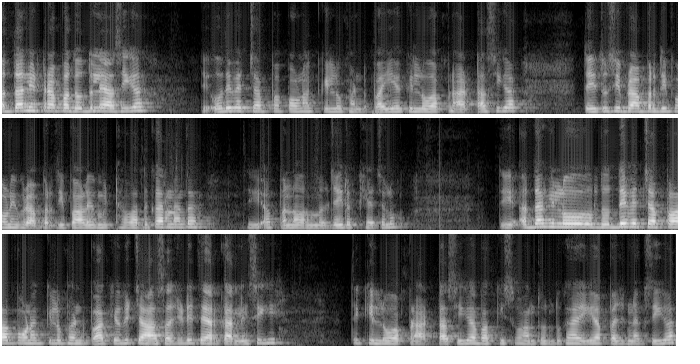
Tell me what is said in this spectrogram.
ਅੱਧਾ ਲੀਟਰ ਆਪਾਂ ਦੁੱਧ ਲਿਆ ਸੀਗਾ ਤੇ ਉਹਦੇ ਵਿੱਚ ਆਪਾਂ ਪੌਣਾ ਕਿਲੋ ਖੰਡ ਪਾਈ ਆ, ਕਿਲੋ ਆਪਣਾ ਆਟਾ ਸੀਗਾ। ਤੇ ਤੁਸੀਂ ਬਰਾਬਰ ਦੀ ਪਾਉਣੀ, ਬਰਾਬਰ ਦੀ ਪਾ ਲਿਓ, ਮਿੱਠਾ ਵੱਧ ਕਰਨਾ ਤਾਂ। ਤੇ ਆਪਾਂ ਨਾਰਮਲ ਜਿਹਾ ਹੀ ਰੱਖਿਆ, ਚਲੋ। ਤੇ ਅੱਧਾ ਕਿਲੋ ਦੁੱਧ ਦੇ ਵਿੱਚ ਆਪਾਂ ਪੌਣਾ ਕਿਲੋ ਖੰਡ ਪਾ ਕੇ ਉਹਦੀ ਚਾਸ ਆ ਜਿਹੜੀ ਤਿਆਰ ਕਰ ਲਈ ਸੀਗੀ। ਤੇ ਕਿਲੋ ਆਪਣਾ ਆਟਾ ਸੀਗਾ, ਬਾਕੀ ਸਮਾਨ ਤੁਹਾਨੂੰ ਦਿਖਾਈ ਆਪਾਂ ਜਿੰਨਾ ਕੁ ਸੀਗਾ।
